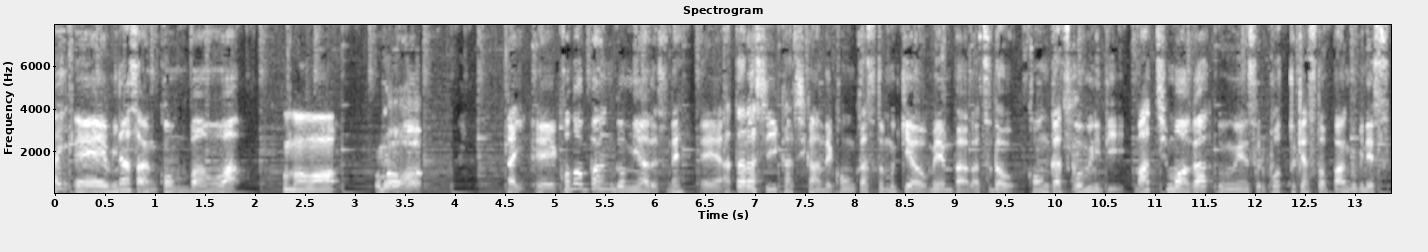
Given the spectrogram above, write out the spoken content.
はい、えー、皆さんこんばんは。こんばんは。こんばんは。はい、えーこの番組はですね、えー新しい価値観で婚活と向き合うメンバーが集う婚活コミュニティマッチモアが運営するポッドキャスト番組です。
